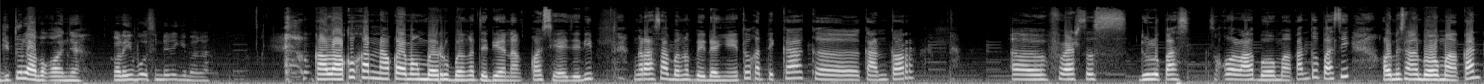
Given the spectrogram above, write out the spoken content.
Gitulah pokoknya. Kalau ibu sendiri gimana kalau aku karena aku emang baru banget jadi anak kos ya jadi ngerasa banget bedanya itu ketika ke kantor uh, versus dulu pas sekolah bawa makan tuh pasti kalau misalnya bawa makan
